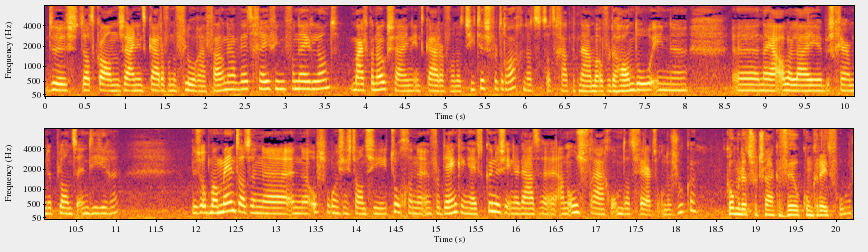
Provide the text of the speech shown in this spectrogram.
Dus dat kan zijn in het kader van de flora- en fauna-wetgeving van Nederland. Maar het kan ook zijn in het kader van het CITES-verdrag. Dat, dat gaat met name over de handel in uh, nou ja, allerlei beschermde planten en dieren. Dus op het moment dat een, een opsporingsinstantie toch een, een, verdenking heeft... kunnen ze inderdaad aan ons vragen om dat verder te onderzoeken. Komen dat soort zaken veel concreet voor?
